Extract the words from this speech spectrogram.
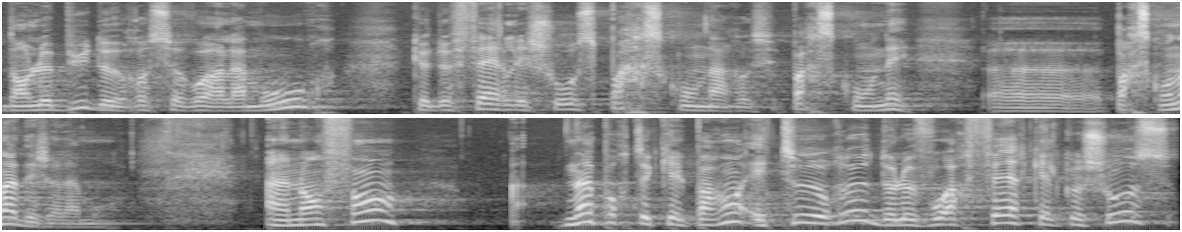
dans le but de recevoir l'amour que de faire les choses parce qu'on a parce qu'on est, euh, parce qu'on a déjà l'amour. Un enfant, n'importe quel parent est heureux de le voir faire quelque chose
